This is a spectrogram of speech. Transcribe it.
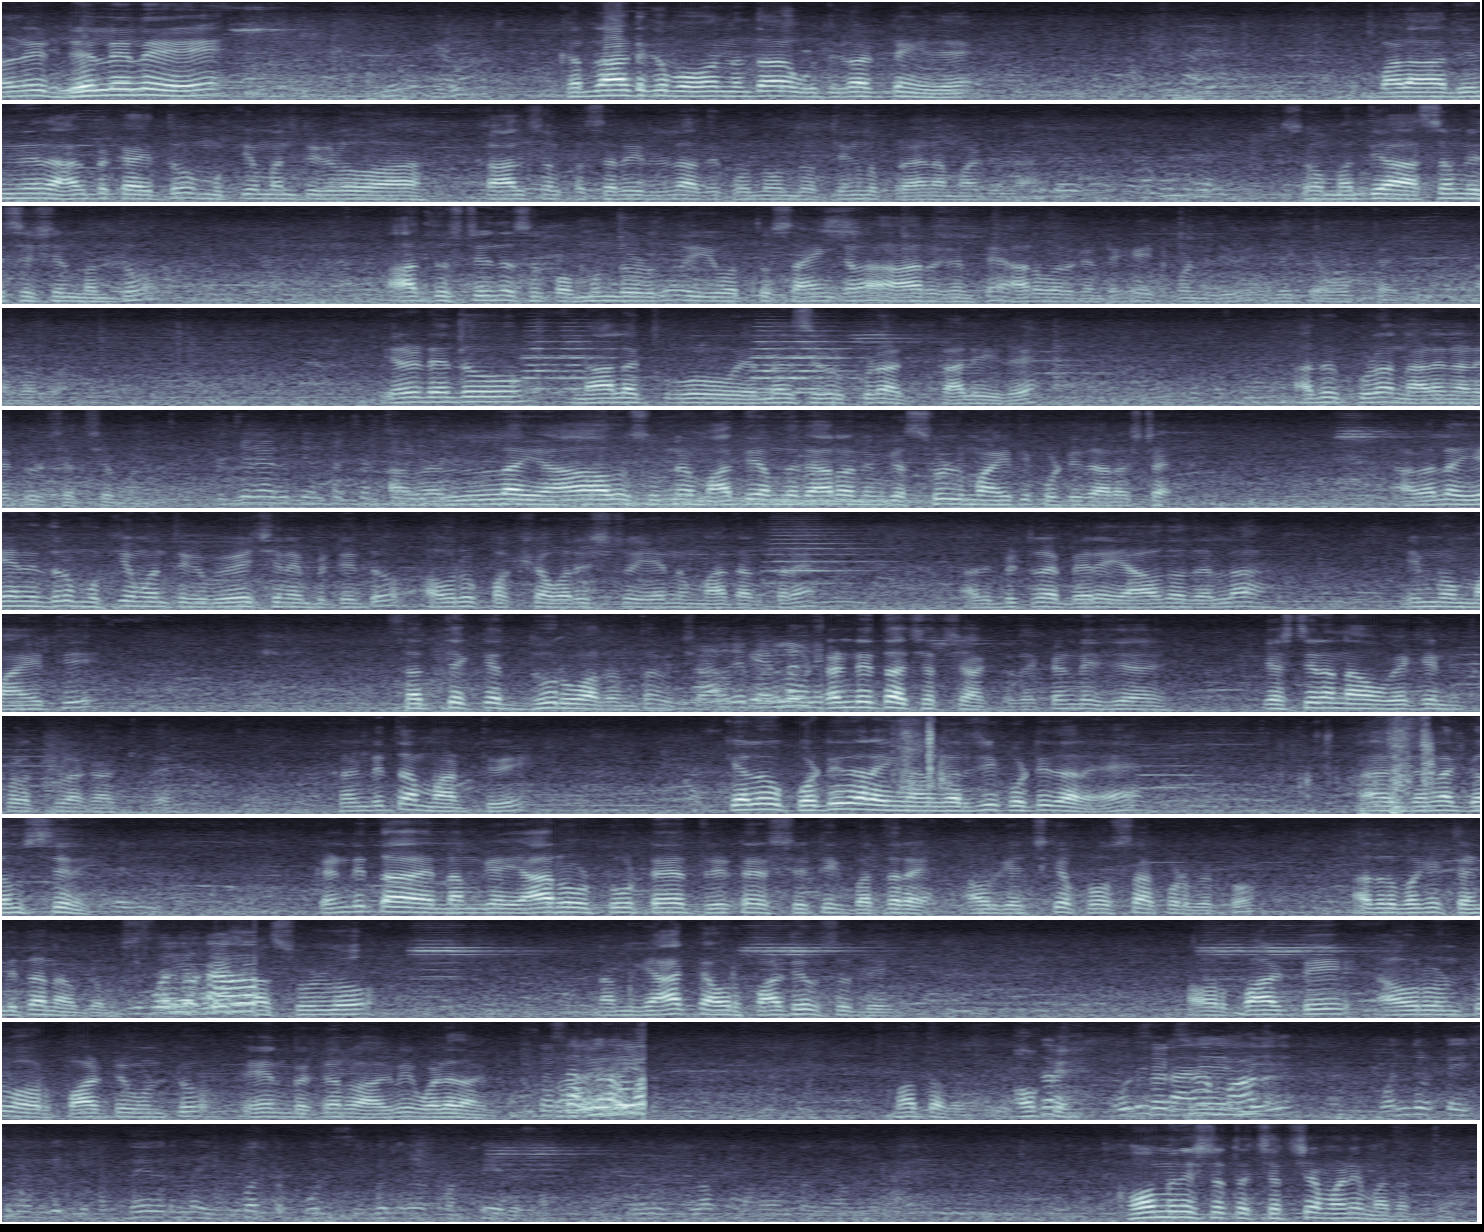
ನೋಡಿ, ಡೆಲ್ಲಿಲಿ ಕರ್ನಾಟಕ ಭವನ್ ಅಂತ ಉದ್ಘಾಟನೆ ಇದೆ. ಭಾಳ ದಿನದಿಂದ ಆಗಬೇಕಾಯಿತು. ಮುಖ್ಯಮಂತ್ರಿಗಳು ಆ ಕಾಲು ಸ್ವಲ್ಪ ಸರಿ ಇರಲಿಲ್ಲ. ಅದಕ್ಕೆ ಒಂದು ಒಂದು ತಿಂಗಳು ಪ್ರಯಾಣ ಮಾಡಲಿಲ್ಲ ಸೊ ಮಧ್ಯ ಅಸೆಂಬ್ಲಿ ಸೆಷನ್ ಬಂತು. ಆ ದೃಷ್ಟಿಯಿಂದ ಸ್ವಲ್ಪ ಮುಂದೂಡಿದು ಇವತ್ತು ಸಾಯಂಕಾಲ ಆರು ಗಂಟೆ, ಆರೂವರೆ ಗಂಟೆಗೆ ಇಟ್ಕೊಂಡಿದ್ದೀವಿ. ಅದಕ್ಕೆ ಹೋಗ್ತಾ ಇದ್ದೀವಿ. ನಂಬರ್ ಒನ್ ಎರಡನೇದು ನಾಲ್ಕು ಎಂ ಎಲ್ ಸಿಗಳು ಕೂಡ ಖಾಲಿ ಇದೆ. ಅದು ಕೂಡ ನಾಳೆ ನಾಡಿದ್ದು ಚರ್ಚೆ ಮಾಡ್ತೀವಿ ಅವೆಲ್ಲ ಯಾವುದು ಸುಮ್ಮನೆ ಮಾಧ್ಯಮದಲ್ಲಿ ಯಾರೋ ನಿಮಗೆ ಸುಳ್ಳು ಮಾಹಿತಿ ಕೊಟ್ಟಿದ್ದಾರೆ ಅಷ್ಟೇ ಅವೆಲ್ಲ ಏನಿದ್ರು ಮುಖ್ಯಮಂತ್ರಿಗೆ ವಿವೇಚನೆ ಬಿಟ್ಟಿದ್ದು ಅವರು ಪಕ್ಷ ವರಿಷ್ಠರು ಏನು ಮಾತಾಡ್ತಾರೆ ಅದು ಬಿಟ್ಟರೆ ಬೇರೆ ಯಾವುದೋದೆಲ್ಲ ನಿಮ್ಮ ಮಾಹಿತಿ ಸತ್ಯಕ್ಕೆ ದೂರವಾದಂಥ ವಿಚಾರ. ಖಂಡಿತ ಚರ್ಚೆ ಆಗ್ತದೆ. ಖಂಡಿತ ಎಷ್ಟು ದಿನ ನಾವು ವೇಕೆಂಟ್ ಇಟ್ಕೊಳಕ್ಕಾಗ್ತದೆ ಖಂಡಿತ ಮಾಡ್ತೀವಿ. ಕೆಲವು ಕೊಟ್ಟಿದ್ದಾರೆ ಹಿಂಗೆ ನನಗೆ ಅರ್ಜಿ ಕೊಟ್ಟಿದ್ದಾರೆ. ನಾನು ಇದನ್ನೆಲ್ಲ ಗಮನಿಸ್ತೀನಿ. ಖಂಡಿತ ನಮಗೆ ಯಾರು ಟೂ ಟೈರ್ ತ್ರೀ ಟೈರ್ ಸಿಟಿಗೆ ಬರ್ತಾರೆ ಅವ್ರಿಗೆ ಹೆಚ್ಚಿಗೆ ಪ್ರೋತ್ಸಾಹ ಕೊಡಬೇಕು. ಅದ್ರ ಬಗ್ಗೆ ಖಂಡಿತ ನಾವು ಗಮನಿಸ್ತೀವಿ. ಸುಳ್ಳು ನಮ್ಗೆ ಯಾಕೆ ಅವ್ರ ಪಾರ್ಟಿ ಸುದ್ದಿ? ಅವ್ರ ಪಾರ್ಟಿ ಅವರುಂಟು ಅವ್ರ ಪಾರ್ಟಿ ಉಂಟು ಏನು ಬೇಕಾದ್ರೂ ಆಗಲಿ ಒಳ್ಳೇದಾಗಲಿ. ಮಾತಾಡೋದು ಓಕೆ. ಒಂದು ಸ್ಟೇಷನಲ್ಲಿ ಹದಿನೈದರಿಂದ ಇಪ್ಪತ್ತು ಪೊಲೀಸ್ ಸಿಬ್ಬಂದಿಗಳ ಕೊರತೆ ಇದೆ ಸರ್ ಇದು ಫಾಲೋಅಪ್ ಮಾಡುವಂಥದ್ದು ಯಾವುದು ಹೋಮ್ ಮಿನಿಸ್ಟರ್ ಹತ್ರ ಚರ್ಚೆ ಮಾಡಿ ಮಾತಾಡ್ತೀನಿ.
